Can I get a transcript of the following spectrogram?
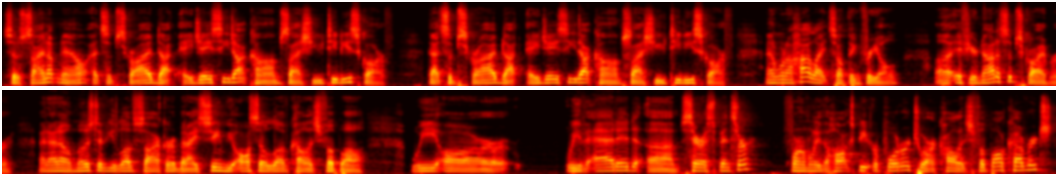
So sign up now at subscribe.ajc.com slash utdscarf. That's subscribe.ajc.com slash utdscarf. And I want to highlight something for y'all. Uh, if you're not a subscriber, and I know most of you love soccer, but I assume you also love college football, we are we've added um, Sarah Spencer formerly the Hawks beat reporter, to our college football coverage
